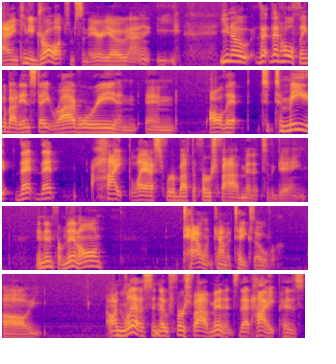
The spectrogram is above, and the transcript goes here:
I mean, can you draw up some scenario? I mean, you know that that whole thing about in-state rivalry and and all that. To, to me, that that hype lasts for about the first five minutes of the game, and then from then on, talent kind of takes over. Uh, unless in those first five minutes that hype has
